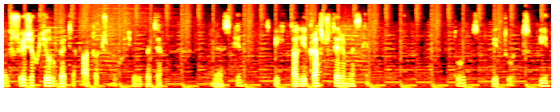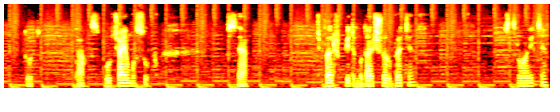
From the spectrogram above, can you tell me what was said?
та- Що я ж хотів робити? А, точно хотів робити миски. Скільки? Так, якраз 4 миски. Тут, і тут, і тут. Так, сполучаємо суп. Все. Тепер підемо далі робити. Строїти.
